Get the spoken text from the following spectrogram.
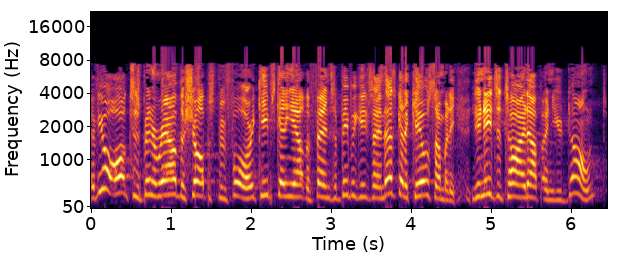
if your ox has been around the shops before, it keeps getting out the fence and people keep saying, that's going to kill somebody. You need to tie it up and you don't.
